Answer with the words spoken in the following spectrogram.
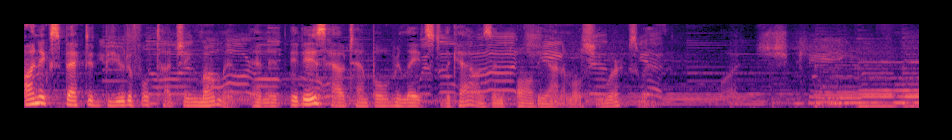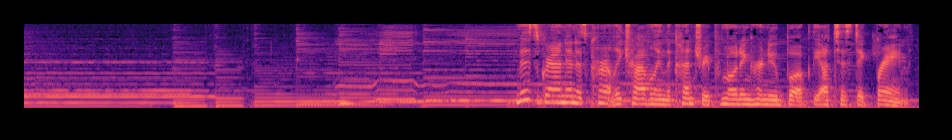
unexpected, beautiful, touching moment. And it, it is how Temple relates to the cows and all the animals she works with. Ms. Grandin is currently traveling the country promoting her new book, The Autistic Brain,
